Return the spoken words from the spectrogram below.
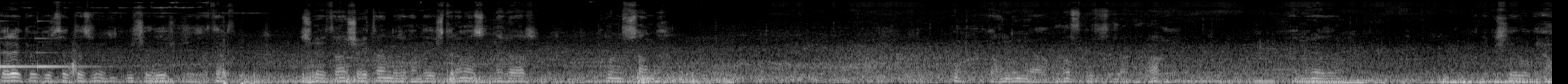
Gerek yok. De bir şey değişmeyecek zaten. Şeytan şeytandır. Yani değiştiremezsin ne kadar konuşsan da. Yandım ya. Bu nasıl bir sıcak ya? Yemin ederim. Bir şey yok ya.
